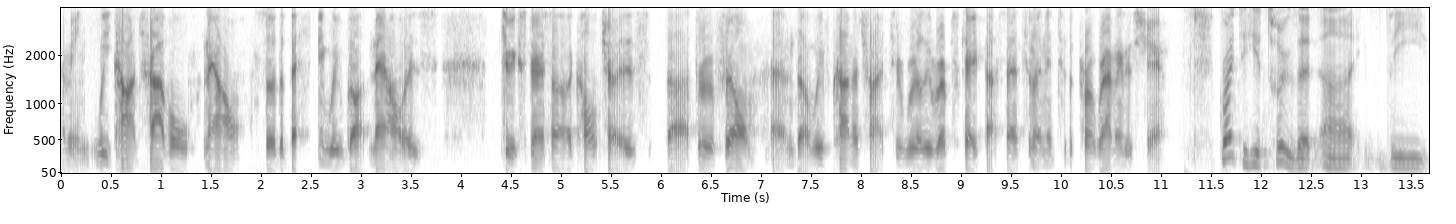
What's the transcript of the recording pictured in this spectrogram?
I mean, we can't travel now, so the best thing we've got now is to experience another culture is uh, through film, and uh, we've kind of tried to really replicate that sentiment into the programming this year. Great to hear too that uh, the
